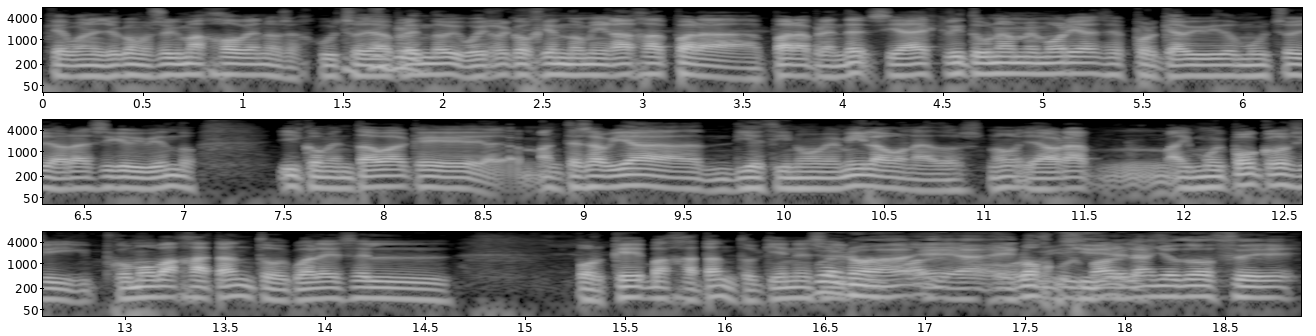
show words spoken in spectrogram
Que bueno, yo como soy más joven os escucho y aprendo y voy recogiendo migajas para, para aprender. Si ha escrito unas memorias es porque ha vivido mucho y ahora sigue viviendo. Y comentaba que antes había 19.000 abonados, ¿no? Y ahora hay muy pocos. ¿Y cómo baja tanto? ¿Cuál es el...? ¿Por qué baja tanto? ¿Quién es bueno, el culpable? eh, ¿O los eh, culpables? el año 12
